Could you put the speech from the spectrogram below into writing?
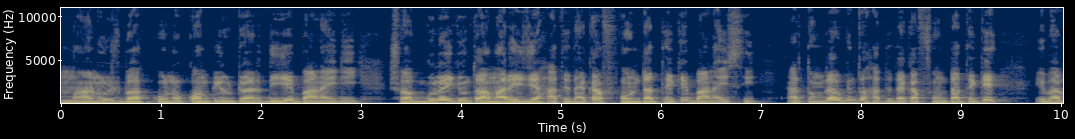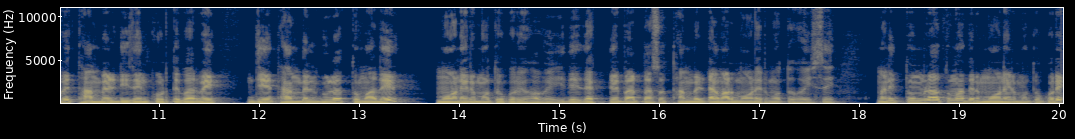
মানুষ বা কোনো কম্পিউটার দিয়ে বানাই নেই। সবগুলোই কিন্তু আমার এই যে হাতে থাকা ফোনটা থেকে বানাইছি। আর তোমরাও কিন্তু হাতে থাকা ফোনটা থেকে এভাবে থাম্বেল ডিজাইন করতে পারবে, যে থাম্বেলগুলো তোমাদের মনের মতো করে হবে। এই দেখতে পারতাছো, থাম্বেলটা আমার মনের মতো হয়েছে। মানে তোমরাও তোমাদের মনের মতো করে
